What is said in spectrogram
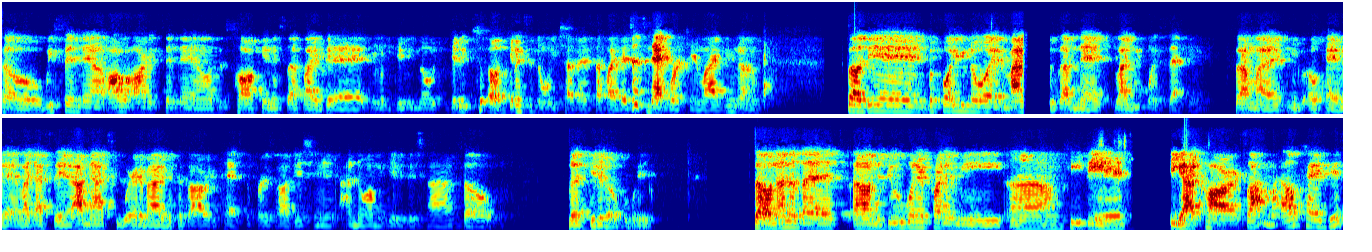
So we sit down, all the artists sit down, just talking and stuff like that. You know, getting to know, getting to, uh, getting to know each other and stuff like that. Just networking, like you know. So then, before you know it, Mike was up next. Like we went second. So I'm like, okay, man. Like I said, I'm not too worried about it because I already passed the first audition. I know I'm gonna get it this time. So let's get it over with. So nonetheless, um, the dude went in front of me. Um, he did. He got a car. So I'm like, okay, this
